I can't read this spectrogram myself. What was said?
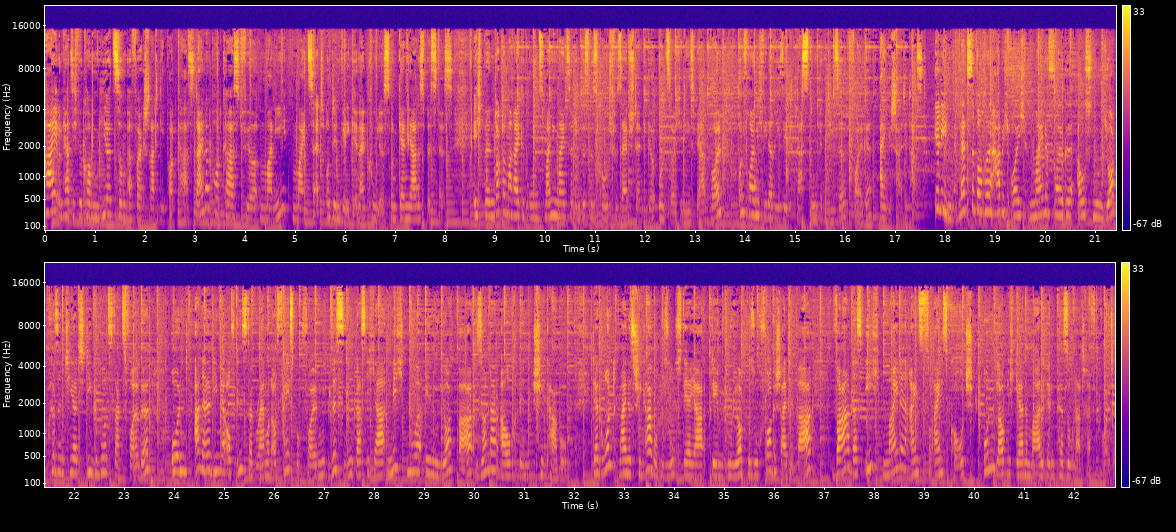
Hi und herzlich willkommen hier zum Erfolgsstrategie Podcast, deinem Podcast für Money, Mindset und den Weg in ein cooles und geniales Business. Ich bin Dr. Mareike Bruns, Money Mindset und Business Coach für Selbstständige und solche, die es werden wollen und freue mich wieder riesig, dass du in diese Folge eingeschaltet hast. Ihr Lieben, letzte Woche habe ich euch meine Folge aus New York präsentiert, die Geburtstagsfolge. Und alle, die mir auf Instagram und auf Facebook folgen, wissen, dass ich ja nicht nur in New York war, sondern auch in Chicago. Der Grund meines Chicago-Besuchs, der ja dem New York-Besuch vorgeschaltet war, war, dass ich meine 1 zu 1 Coach unglaublich gerne mal in Persona treffen wollte.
